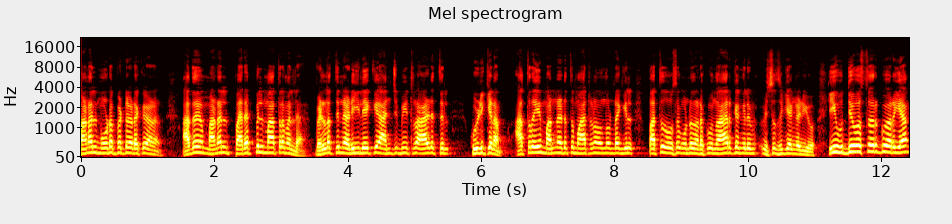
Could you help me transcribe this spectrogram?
മണൽ മൂടപ്പെട്ട് കിടക്കുകയാണ്. അത് മണൽ പരപ്പിൽ മാത്രമല്ല വെള്ളത്തിന്റെ അടിയിലേക്ക് അഞ്ച് മീറ്റർ ആഴത്തിൽ കുഴിക്കണം. അത്രയും മണ്ണെടുത്ത് മാറ്റണമെന്നുണ്ടെങ്കിൽ പത്ത് ദിവസം കൊണ്ട് നടക്കുമെന്ന് ആർക്കെങ്കിലും വിശ്വസിക്കാൻ കഴിയുമോ? ഈ ഉദ്യോഗസ്ഥർക്കും അറിയാം.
